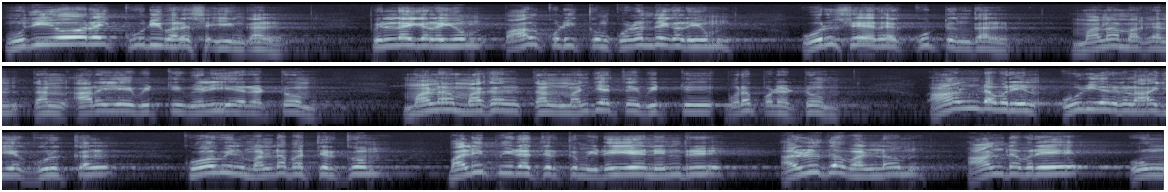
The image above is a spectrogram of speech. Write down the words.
முதியோரை கூடி வர செய்யுங்கள். பிள்ளைகளையும் பால் குடிக்கும் குழந்தைகளையும் ஒரு சேர கூட்டுங்கள். மணமகன் தன் அறையை விட்டு வெளியேறட்டும். மணமகள் தன் மஞ்சத்தை விட்டு புறப்படட்டும். ஆண்டவரின் ஊழியர்களாகிய குருக்கள் கோவில் மண்டபத்திற்கும் பலிப்பீடத்திற்கும் இடையே நின்று அழுத வண்ணம் ஆண்டவரே உம்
